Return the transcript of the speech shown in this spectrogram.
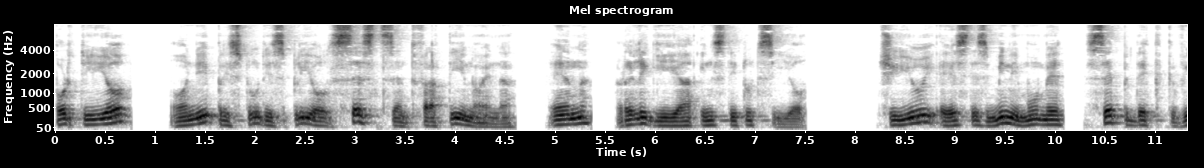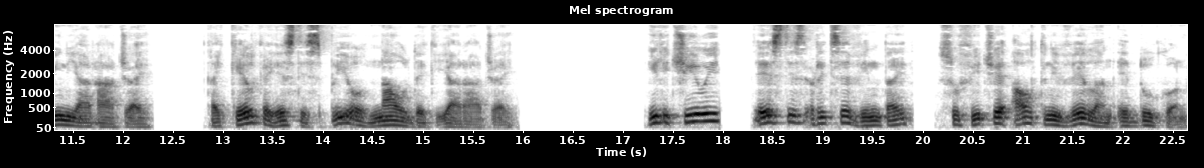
Por tio oni pristudis pli ol sescent fratinojn en religia institucio. Ciui estis minimume sepdec quin jaraĝaj, cae kelkaj estis pli ol naŭdek jaraĝaj. Ili ciui estis ricevintai suffice alt nivelan educon,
